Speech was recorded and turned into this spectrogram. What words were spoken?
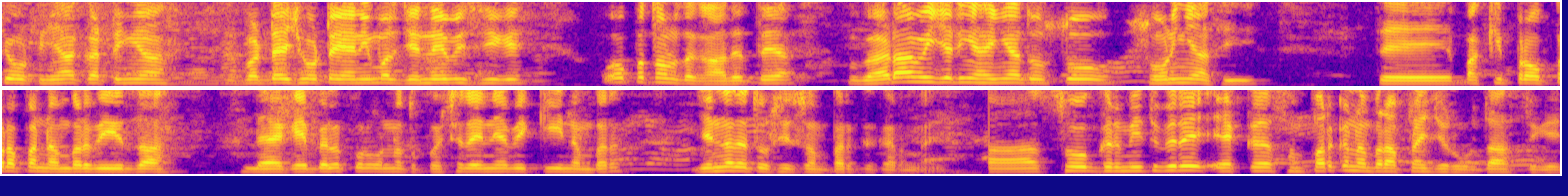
ਝੋਟੀਆਂ ਕੱਟੀਆਂ ਵੱਡੇ ਛੋਟੇ ਐਨੀਮਲ ਜਿੰਨੇ ਵੀ ਸੀਗੇ ਉਹ ਆਪਾਂ ਤੁਹਾਨੂੰ ਦਿਖਾ ਦਿੱਤੇ ਆ। ਵੈੜਾਂ ਵੀ ਜਿਹੜੀਆਂ ਹੈਗੀਆਂ ਦੋਸਤੋ ਸੋਹਣੀਆਂ ਸੀ। ਤੇ ਬਾਕੀ ਪ੍ਰੋਪਰ ਆਪਾਂ ਨੰਬਰ ਵੀਰ ਦਾ ਲੈ ਕੇ ਬਿਲਕੁਲ ਉਹਨਾਂ ਤੋਂ ਪੁੱਛ ਲੈਂਦੇ ਆ ਵੀ ਕੀ ਨੰਬਰ ਜਿਨ੍ਹਾਂ ਦੇ ਤੁਸੀਂ ਸੰਪਰਕ ਕਰਨਾ ਹੈ। ਸੋ ਗੁਰਮੀਤ ਵੀਰੇ ਇੱਕ ਸੰਪਰਕ ਨੰਬਰ ਆਪਣੇ ਜ਼ਰੂਰ ਦੱਸ ਦਿਗੇ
